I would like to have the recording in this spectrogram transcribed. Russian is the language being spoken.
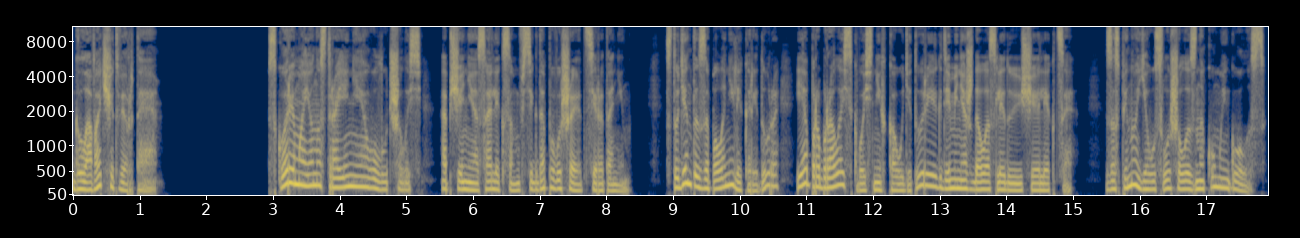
Глава четвертая. Вскоре мое настроение улучшилось. Общение с Алексом всегда повышает серотонин. Студенты заполонили коридоры, я пробралась сквозь них к аудитории, где меня ждала следующая лекция. За спиной я услышала знакомый голос.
